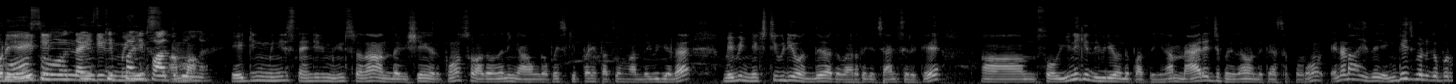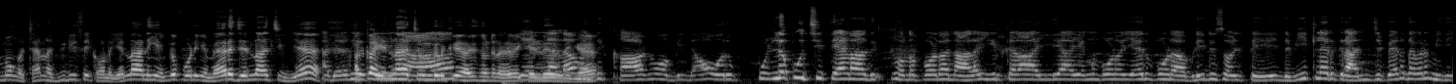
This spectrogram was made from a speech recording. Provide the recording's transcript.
ஒரு இருக்கும். 18, 19 ஸ்கிப் பண்ணி minutes, பாத்துக்கோங்க. எயிட்டீன் மினிட்ஸ் நைன்டீன் மினிட்ஸில் தான் அந்த விஷயம் இருக்கும். ஸோ அதை வந்து நீங்கள் அவங்க போய் ஸ்கிப் பண்ணி பார்த்துக்கோங்க அந்த வீடியோவில் மேபி நெக்ஸ்ட் வீடியோ வந்து அது வரதுக்கு சான்ஸ் இருக்குது ஸோ இன்னைக்கு இந்த வீடியோ வந்து பார்த்தீங்கன்னா மேரேஜ் பற்றி தான் வந்து பேச போகிறோம் என்னடா இது? எங்கேஜ்மெண்ட்டுக்கு அப்புறமா உங்கள் சேனலில் வீடியோஸே காணும். என்ன நீங்கள் எங்கே போனீங்க? மேரேஜ் என்ன ஆச்சு ஏன் அக்கா என்ன ஆச்சு உங்களுக்கு? அப்படின்னு சொல்லிட்டு நிறைய கேட்டு காணும் அப்படின்னா ஒரு புள்ள பூச்சி தேடாது. சொல்ல போனா நாளா இருக்கலாம் இல்லையா எங்க போனோம் ஏது போனோம் அப்படின்னு சொல்லிட்டு இந்த வீட்டில் இருக்கிற அஞ்சு பேரை தவிர மீதி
